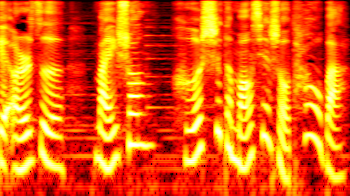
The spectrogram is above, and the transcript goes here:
给儿子买一双合适的毛线手套吧。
